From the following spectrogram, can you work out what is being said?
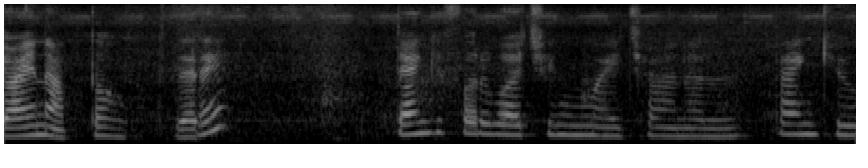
ಜಾಯಿನ್ ಆಗ್ತಾ ಹೋಗ್ತಿದ್ದಾರೆ. Thank you for watching my channel thank you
